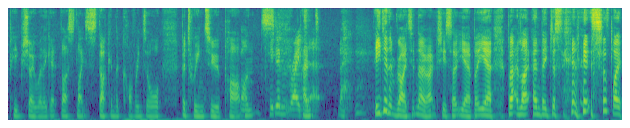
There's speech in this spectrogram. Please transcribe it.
Peep Show where they get like stuck in the corridor between two Well, apartments. he didn't write And- it. He didn't write it, no, actually. So yeah, but yeah, but like, and they just, and it's just like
